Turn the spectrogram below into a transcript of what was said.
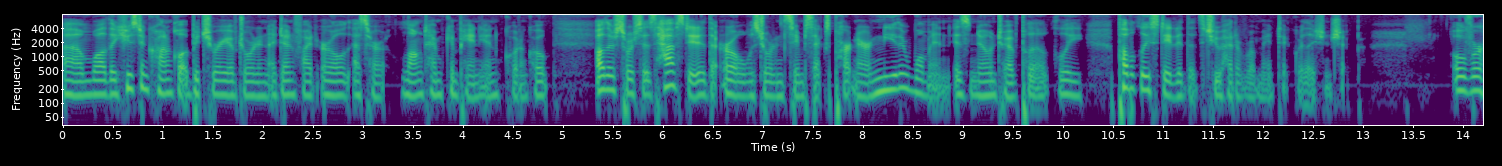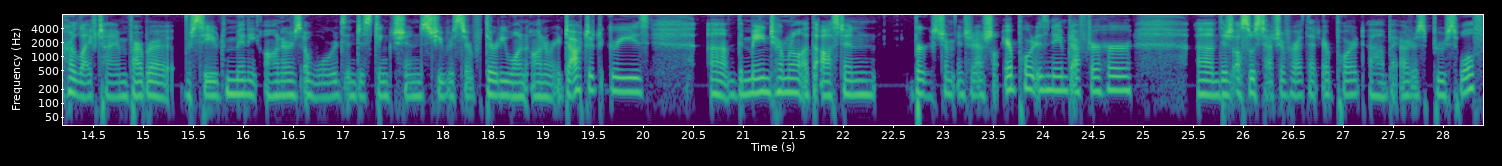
Um, while the Houston Chronicle obituary of Jordan identified Earl as her longtime companion, quote unquote, Other sources have stated that Earl was Jordan's same-sex partner. Neither woman is known to have publicly publicly stated that the two had a romantic relationship. Over her lifetime, Barbara received many honors, awards, and distinctions. She received 31 honorary doctorate degrees. Um, the main terminal at the Austin Bergstrom International Airport is named after her. Um, there's also a statue of her at that airport uh, by artist Bruce Wolfe.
